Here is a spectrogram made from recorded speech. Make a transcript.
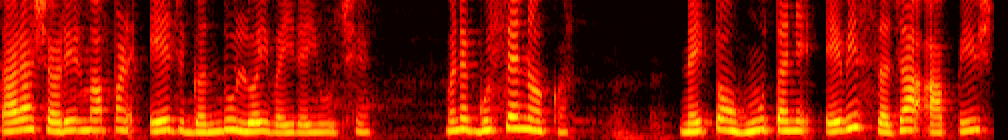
તારા શરીરમાં પણ એ જ ગંદુ લોહી વહી રહ્યું છે. મને ગુસ્સે ન કર. નહીં તો હું તને એવી સજા આપીશ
